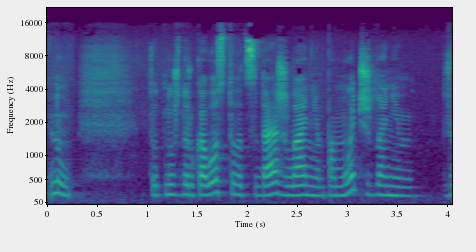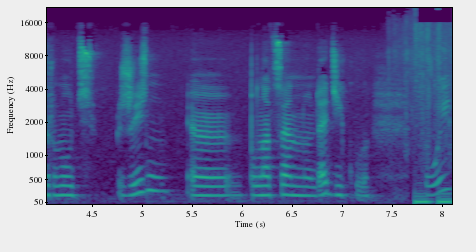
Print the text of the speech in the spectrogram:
ну, тут нужно руководствоваться, да, желанием помочь, желанием вернуть жизнь э, полноценную, да, дикую. Ой,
